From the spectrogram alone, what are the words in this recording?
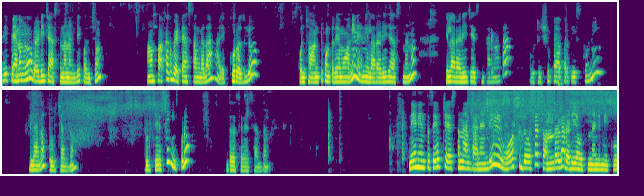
ఇది పెనము రెడీ చేస్తున్నానండి కొంచెం. మనం పక్కకు పెట్టేస్తాం కదా ఎక్కువ రోజులు. కొంచెం అంటుకుంటుందేమో అని నేను ఇలా రెడీ చేస్తున్నాను. ఇలా రెడీ చేసిన తర్వాత ఒక టిష్యూ పేపర్ తీసుకొని ఇలాగా తుడిచేద్దాం. తుడిచేసి ఇప్పుడు దోశ వేసేద్దాం. నేను ఇంతసేపు చేస్తున్నాను కానండి ఓట్స్ దోశ తొందరగా రెడీ అవుతుందండి మీకు.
